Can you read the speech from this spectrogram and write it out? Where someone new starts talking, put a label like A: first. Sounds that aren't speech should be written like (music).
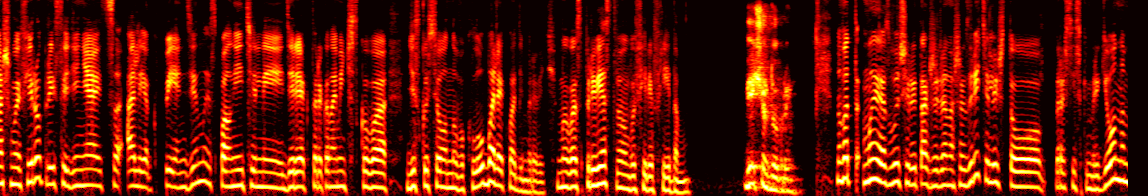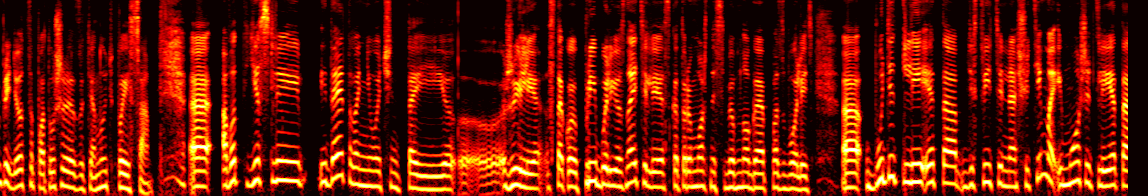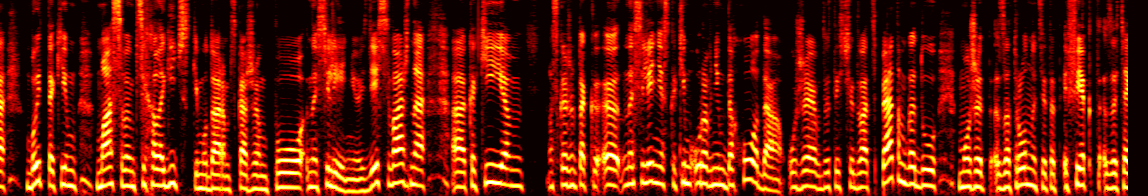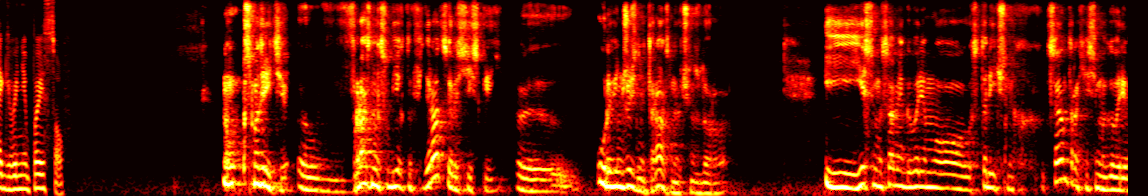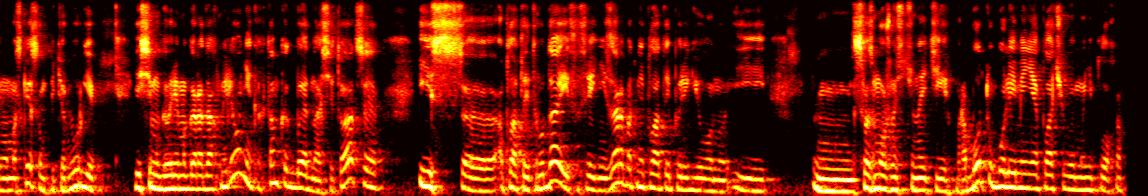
A: нашему эфиру присоединяется Олег Пензин, исполнительный директор экономического дискуссионного клуба. Олег Владимирович, мы вас приветствуем в эфире «Фридом».
B: Вечер добрый.
A: Ну вот мы озвучили также для наших зрителей, что российским регионам придется потуже затянуть пояса. Э, а вот если и до этого не очень-то и э, жили с такой прибылью, знаете ли, с которой можно себе многое позволить, э, будет ли это действительно ощутимо и может ли это быть таким массовым психологическим ударом, скажем, по населению? Здесь важно, какие, скажем так, население с каким уровнем дохода уже в 2025 году может затронуть этот эффект затягивания поясов?
B: Ну, смотрите, э, в разных субъектах Федерации Российской э, уровень жизни это разный, очень здорово. И если мы с вами говорим о столичных центрах, если мы говорим о Москве, Санкт-Петербурге, если мы говорим о городах-миллионниках, там как бы одна ситуация и с э, оплатой труда, и со средней заработной платой по региону, и с возможностью найти работу более-менее оплачиваемую неплохо.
